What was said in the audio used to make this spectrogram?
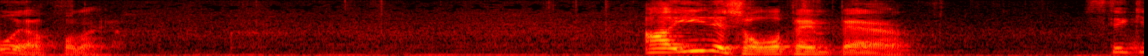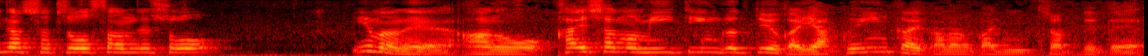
声は来ないよ。あ、いいでしょ？ペンペン。素敵な社長さんでしょ？今ね、あの、会社のミーティングっていうか役員会かなんかに行っちゃってて、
